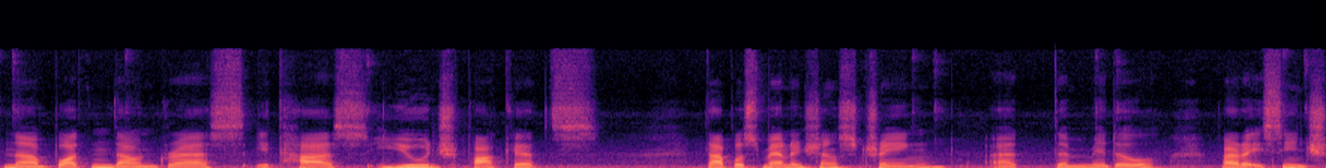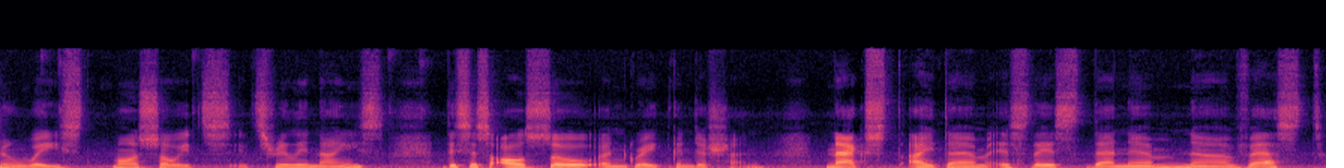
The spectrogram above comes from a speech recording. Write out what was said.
na button-down dress. It has huge pockets. Tapos, meron siyang string at the middle para isinch yung waist mo. So, it's, it's really nice. This is also in great condition. Next item is this denim na vest.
